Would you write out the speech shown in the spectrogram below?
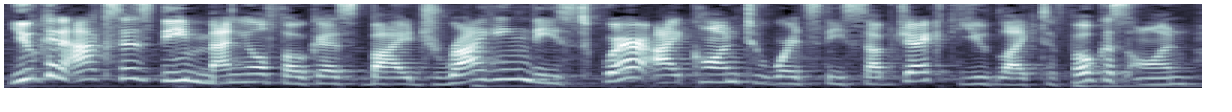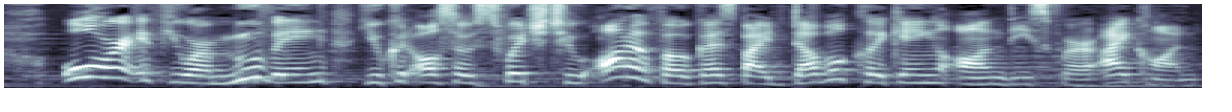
You can access the manual focus by dragging the square icon towards the subject you'd like to focus on, or if you are moving, you could also switch to autofocus by double clicking on the square icon.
